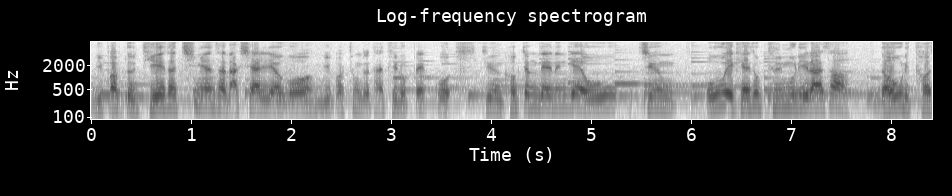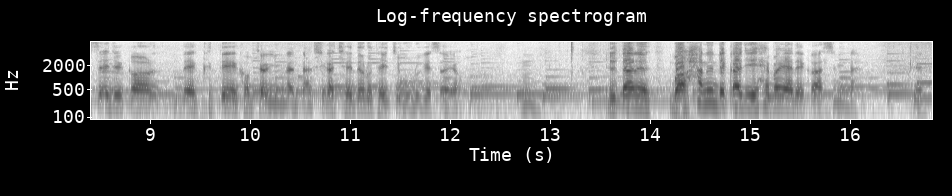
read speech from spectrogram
밑밥도 뒤에서 치면서 낚시하려고 밑밥통도 다 뒤로 뺐고 지금 걱정되는 게 오후, 지금 오후에 계속 들물이라서 너울이 더 세질 건데 그때 걱정입니다. 낚시가 제대로 될지 모르겠어요. 음, 일단은 뭐 하는 데까지 해봐야 될 것 같습니다. 예.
